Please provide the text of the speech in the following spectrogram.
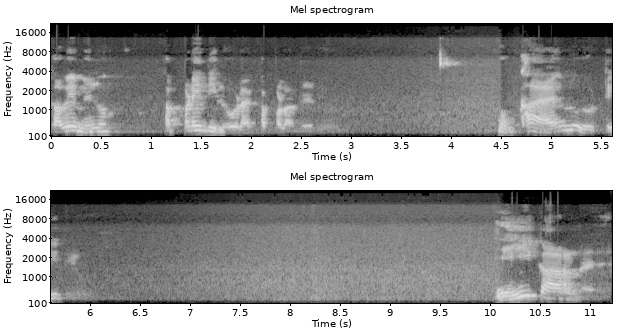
ਕਵੇ ਮੈਨੂੰ, ਕੱਪੜੇ ਦੀ ਲੋੜ ਹੈ, ਕੱਪੜਾ ਦੇ ਦਿਓ। ਭੁੱਖਾ ਹੈ, ਉਹਨੂੰ ਰੋਟੀ ਦਿਓ। ਇਹੀ ਕਾਰਨ ਹੈ।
